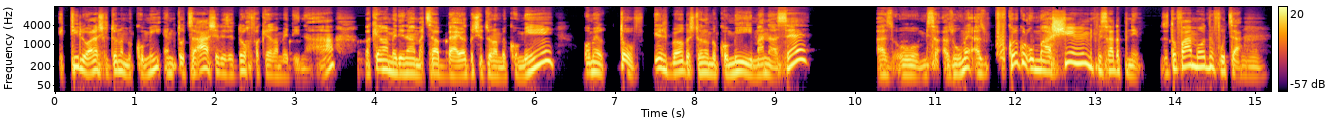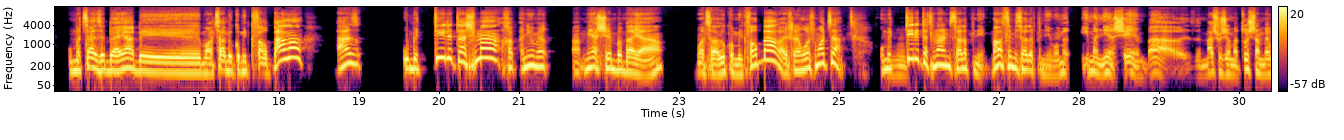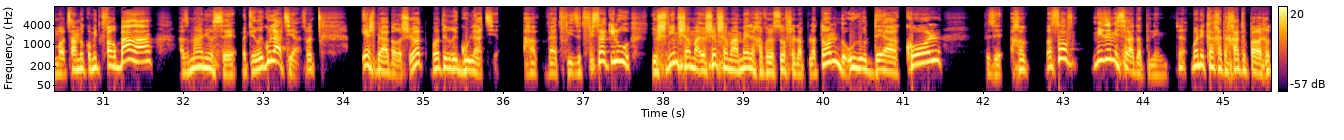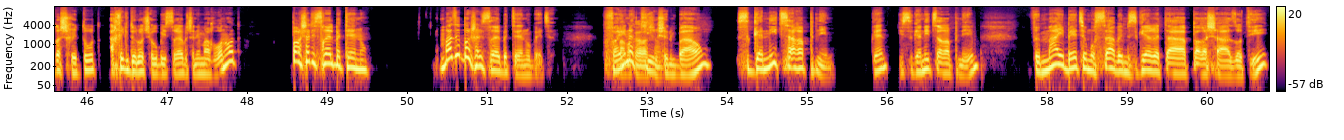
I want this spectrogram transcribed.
הטילו על השלטון המקומי הם תוצאה של איזה דוח מבקר המדינה, מבקר המדינה מצא בעיות בשלטון המקומי, אומר, טוב, יש בעיות בשלטון המקומי, מה נעשה? אז הוא, אז הוא אומר, אז קודם כל הוא מאשים את משרד הפנים, זו תופעה מאוד נפוצה. Mm-hmm. הוא מצא איזה בעיה במועצה המקומית כפר ברא, אז הוא מטיל את האשמה, אני אומר, מי אשם בבעיה? מועצה המקומית כפר ברא, יש להם ראש מועצה. הוא. מטיל את עצמה על משרד הפנים. מה עושה משרד הפנים? הוא אומר, אם אני אשם, בא, זה משהו שמצאו שם במועצה המקומית כפר ברא, אז מה אני עושה? מטיל רגולציה. זאת אומרת, יש בעיה ברשויות, בוא נטיל רגולציה. וזו תפיסה כאילו, יושבים שם, יושב שם המלך הפילוסוף של אפלטון, והוא יודע הכל, וזה, עכשיו, בסוף, מי זה משרד הפנים? בוא ניקח את אחת מפרשות השחיתות הכי גדולות שהיו בישראל בשנים האחרונות, פרשת ישראל ביתנו. מה זה פרשת ישראל ביתנו בעצם? פאינה? קירשנבאום, סגנית שר הפנים, כן? היא סגנית שר הפנים, ומה היא בעצם עושה במסגרת הפרשה הזאתי?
